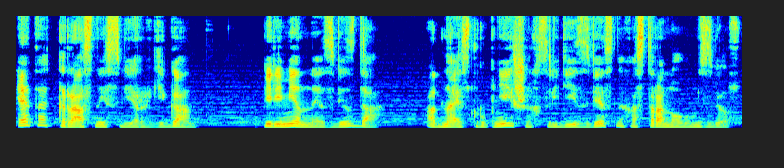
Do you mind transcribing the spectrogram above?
Это красный сверхгигант, переменная звезда, одна из крупнейших среди известных астрономам звезд.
